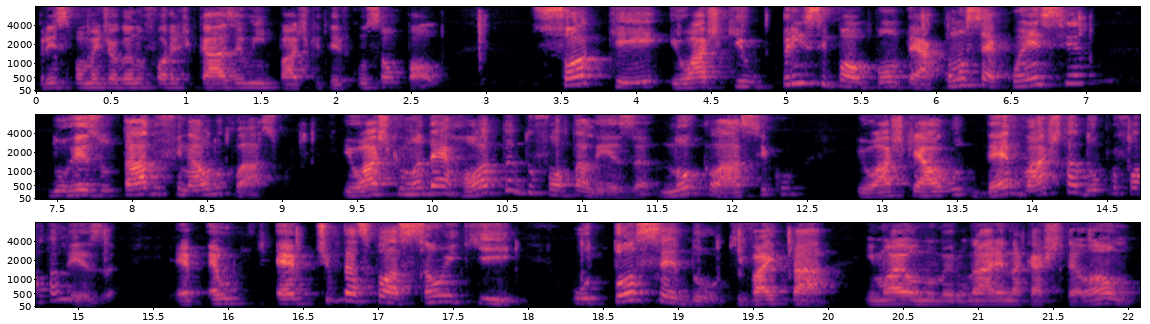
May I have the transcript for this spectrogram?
principalmente jogando fora de casa e o empate que teve com o São Paulo. Só que eu acho que o principal ponto é a consequência do resultado final do clássico. Eu acho que uma derrota do Fortaleza no clássico, eu acho que é algo devastador para o Fortaleza. É, é, o, é o tipo da situação em que o torcedor que vai estar tá em maior número na Arena Castelão,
